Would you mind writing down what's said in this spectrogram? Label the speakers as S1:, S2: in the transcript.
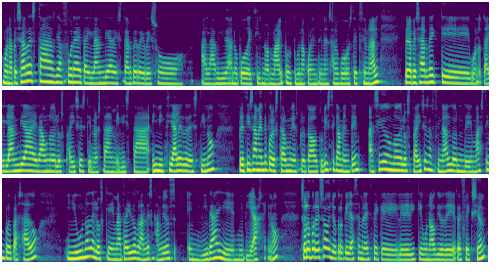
S1: Bueno, a pesar de estar ya fuera de Tailandia, de estar de regreso a la vida, no puedo decir normal porque una cuarentena es algo excepcional, pero a pesar de que bueno, Tailandia era uno de los países que no está en mi lista iniciales de destino, precisamente por estar muy explotado turísticamente, ha sido uno de los países al final donde más tiempo he pasado y uno de los que me ha traído grandes cambios en mi vida y en mi viaje. ¿no? Solo por eso yo creo que ya se merece que le dedique un audio de reflexión.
